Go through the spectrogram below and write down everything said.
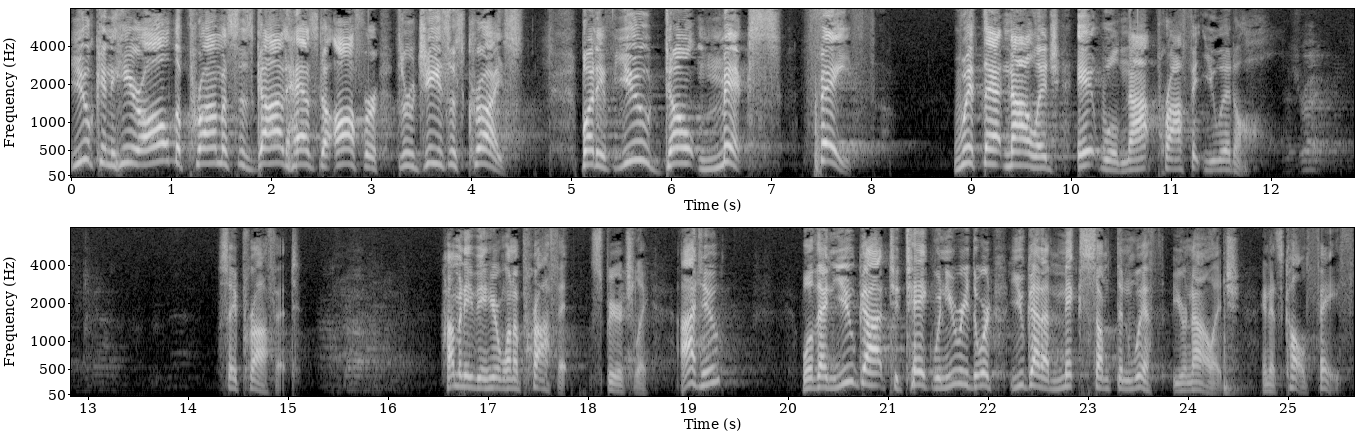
you can hear all the promises God has to offer through Jesus Christ. But if you don't mix faith with that knowledge, it will not profit you at all. That's right. Say profit. How many of you here want to profit spiritually? I do. Well, then you got to take, when you read the word, you got to mix something with your knowledge, and it's called faith.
